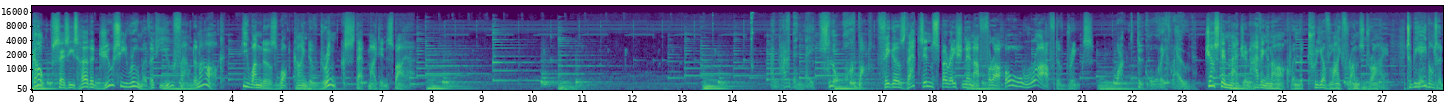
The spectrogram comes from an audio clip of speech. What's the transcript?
Gulp says he's heard a juicy rumor that you found an ark. He wonders what kind of drinks that might inspire. Figures that's inspiration enough for a whole raft of drinks. Just imagine having an ark when the tree of life runs dry, to be able to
